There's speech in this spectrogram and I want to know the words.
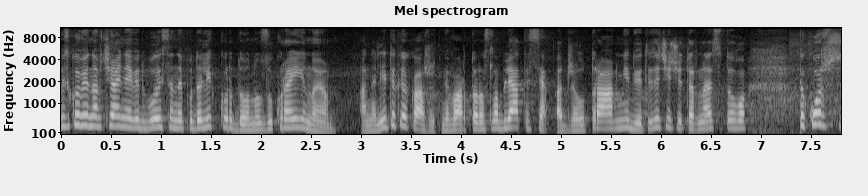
Військові навчання відбулися неподалік кордону з Україною. Аналітики кажуть, не варто розслаблятися, адже у травні 2014-го також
